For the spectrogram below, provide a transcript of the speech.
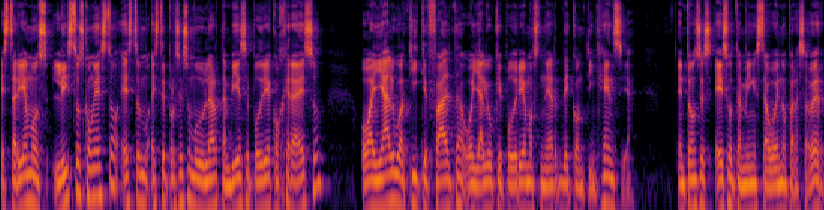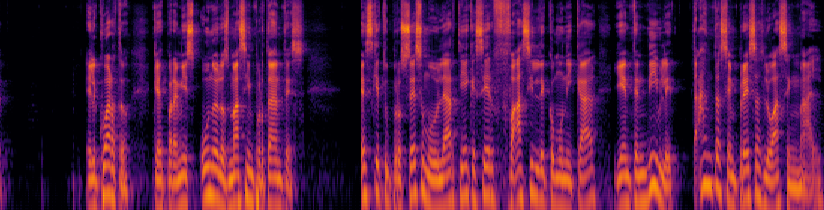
¿Estaríamos listos con esto? ¿Este, este proceso modular también se podría coger a eso? o hay algo aquí que falta o hay algo que podríamos tener de contingencia. Entonces eso también está bueno para saber. El cuarto, que para mí es uno de los más importantes, es que tu proceso modular tiene que ser fácil de comunicar y entendible. Tantas empresas lo hacen mal,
